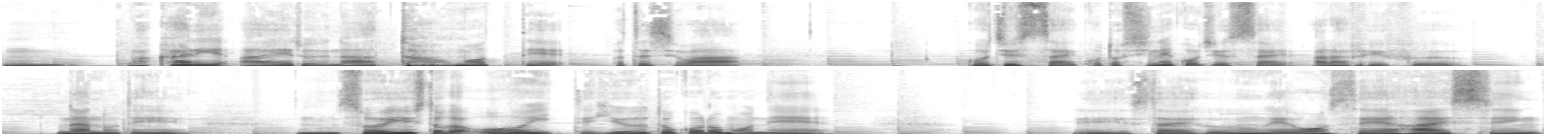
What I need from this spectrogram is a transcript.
うん分かり合えるなと思って私は50歳今年ね50歳アラフィフなのでうん、そういう人が多いっていうところもね、えー、スタイフ運営音声配信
